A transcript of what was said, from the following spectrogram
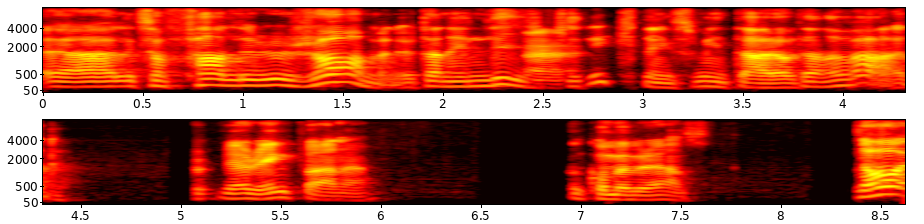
eh, liksom faller ur ramen utan en likriktning som inte är av denna värld. Vi har ringt varandra. Och kom överens. Ja,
